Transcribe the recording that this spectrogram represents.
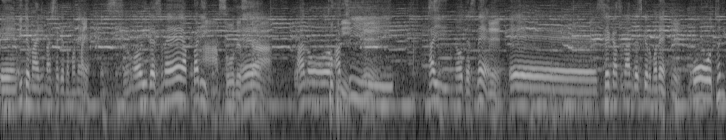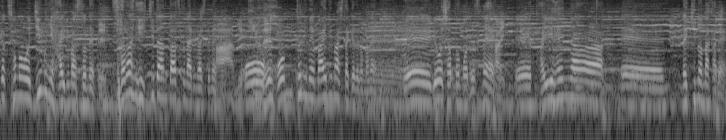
えー、見てまいりましたけどもね、はい、すごいですね、やっぱり。あそうですか、えーあの暑いタイのですね、ええー、生活なんですけどもね、もうとにかくそのジムに入りますとね、さらに一段と暑くなりましてね、もう本当にね参りましたけれどもね、えー、両者ともですね、はい、えー、大変な、えー、熱気の中で、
